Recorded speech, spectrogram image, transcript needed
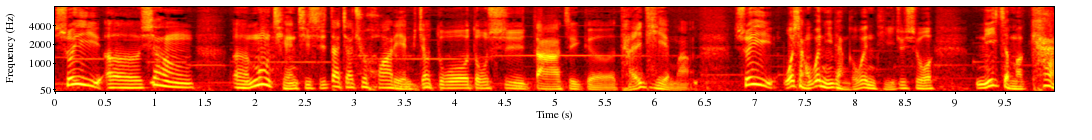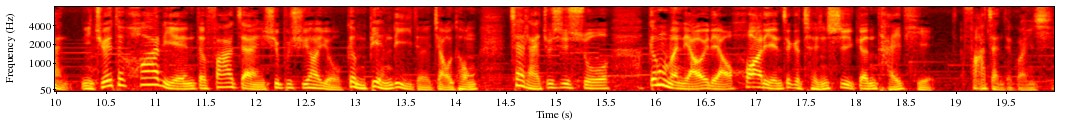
所以呃，像呃，目前其实大家去花莲比较多都是搭这个台铁嘛，所以我想问你两个问题，就是说你怎么看？你觉得花莲的发展需不需要有更便利的交通？再来就是说，跟我们聊一聊花莲这个城市跟台铁发展的关系。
